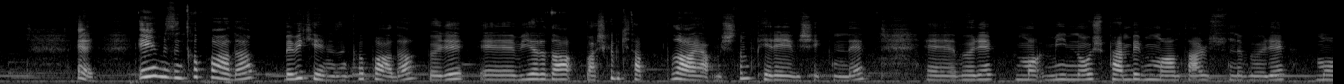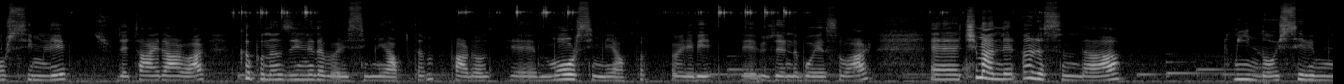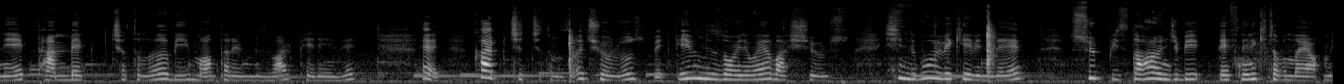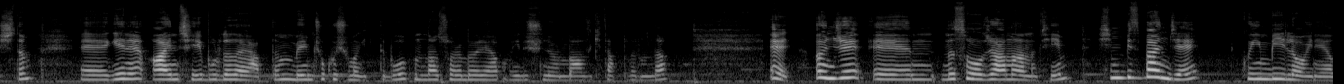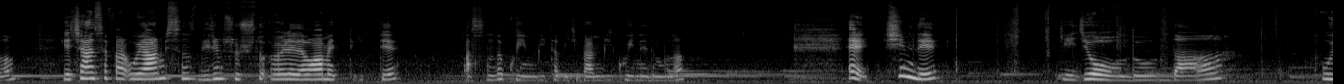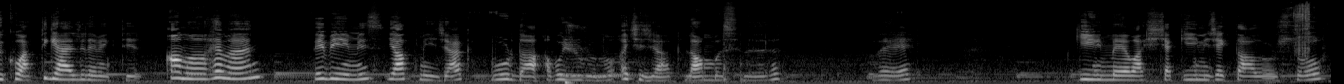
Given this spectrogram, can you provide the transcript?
Evet. Evimizin kapağı da bebek evimizin kapağı da böyle e, bir ara daha başka bir kitapta daha yapmıştım. Peri evi şeklinde. E, böyle minnoş pembe bir mantar üstünde böyle mor simli detaylar var. Kapının zilini de böyle simli yaptım. Pardon e, mor simli yaptım. Böyle bir e, üzerinde boyası var. E, çimenlerin arasında minnoş, sevimli, pembe çatılı bir mantar evimiz var. Peri evi. Evet, kalp çıt çıtımızı açıyoruz ve evimizde oynamaya başlıyoruz. Şimdi bu bebek evinde sürpriz daha önce bir Defne'nin kitabında yapmıştım. Ee, gene aynı şeyi burada da yaptım. Benim çok hoşuma gitti bu. Bundan sonra böyle yapmayı düşünüyorum bazı kitaplarımda. Evet, önce e, nasıl olacağını anlatayım. Şimdi biz bence Queen Bee ile oynayalım. Geçen sefer uyarmışsınız. Dilim suçtu. Öyle devam etti gitti. Aslında Queen Bee tabii ki ben bir Queen dedim buna. Evet, şimdi gece olduğunda uyku vakti geldi demektir. Ama hemen bebeğimiz yatmayacak. Burada abajurunu açacak, lambasını ve giyinmeye başlayacak, giyinecek daha doğrusu.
